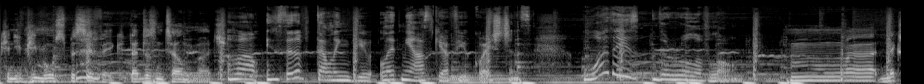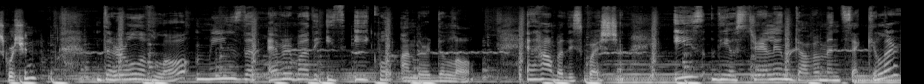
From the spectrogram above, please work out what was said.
Can you be more specific? that doesn't tell me much. Well, instead of telling you, let me ask you a few questions. What is the rule of law? Mm, uh, next question. The rule of law means that everybody is equal under the law. And how about this question? Is the Australian government secular?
